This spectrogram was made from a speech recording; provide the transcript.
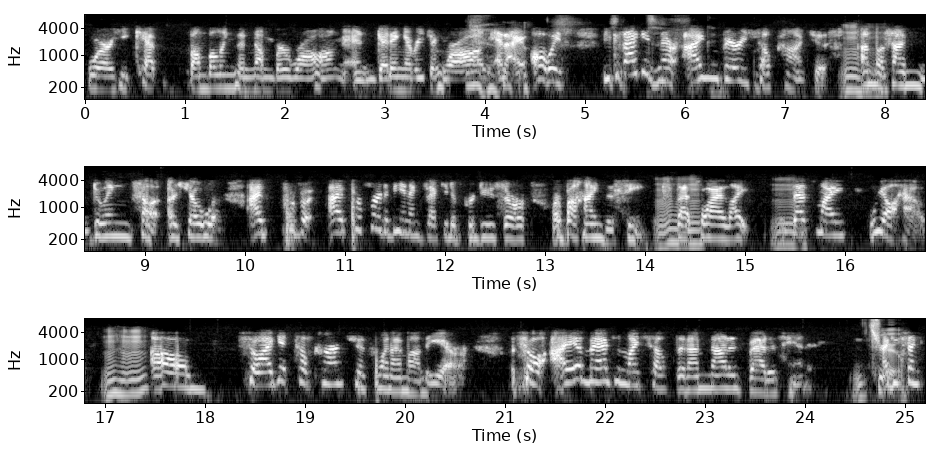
where he kept fumbling the number wrong and getting everything wrong, and I always because I get there, I'm very self conscious Mhm. unless I'm doing some, a show. Where I prefer I prefer to be an executive producer or behind the scenes. Mhm. That's why I like Mm. that's my wheelhouse. Mm-hmm. Um, so I get self conscious when I'm on the air. So I imagine myself that I'm not as bad as Hannity. True. I just think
